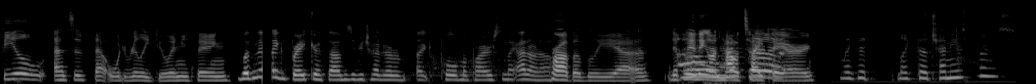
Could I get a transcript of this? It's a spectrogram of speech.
feel as if that would really do anything. wouldn't they like break your thumbs if you try to like pull them apart or something? I don't know. Probably, yeah. Depending Oh, on how like tight they are. Like the like the Chinese ones.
